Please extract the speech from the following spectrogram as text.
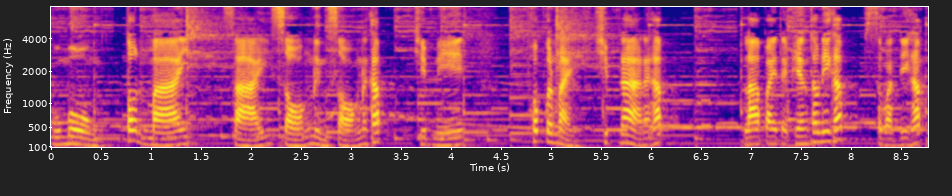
อุโมงค์ต้นไม้สาย 212 นะครับ คลิปนี้พบกันใหม่คลิปหน้านะครับ ลาไปแต่เพียงเท่านี้ครับ สวัสดีครับ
